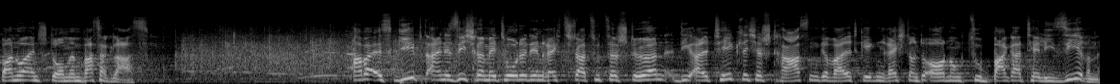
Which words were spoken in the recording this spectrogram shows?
war nur ein Sturm im Wasserglas. Aber es gibt eine sichere Methode, den Rechtsstaat zu zerstören, die alltägliche Straßengewalt gegen Recht und Ordnung zu bagatellisieren.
